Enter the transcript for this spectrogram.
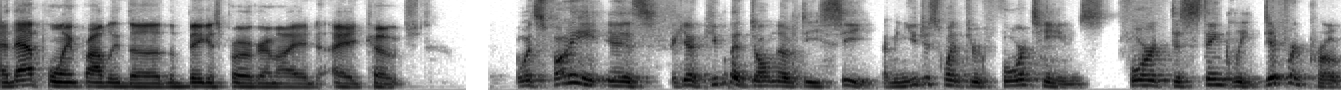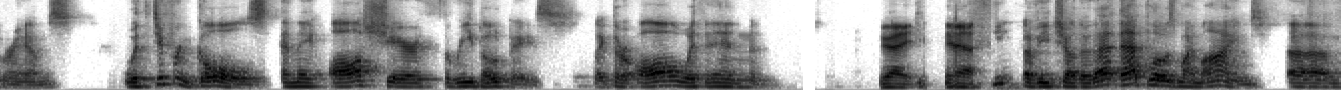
at that point probably the, the biggest program I had, I had coached. What's funny is again, people that don't know DC. I mean, you just went through four teams, four distinctly different programs with different goals, and they all share three boat bays. Like they're all within right, yeah, feet of each other. That that blows my mind. Um,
